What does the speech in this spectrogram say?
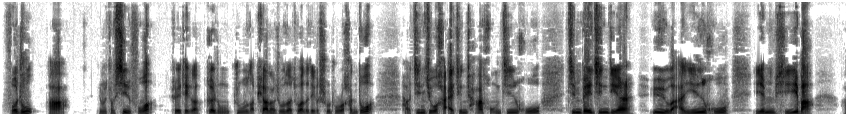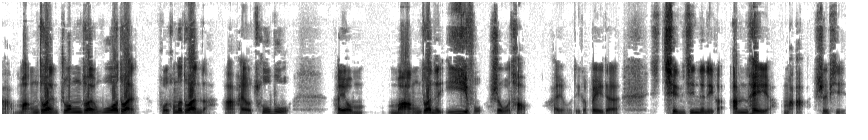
佛珠啊，因为都信佛，所以这个各种珠子、漂亮珠子做的这个树珠很多，还有金酒海、金茶桶、金壶、金杯、金碟、玉碗、银壶、银琵琶啊、蟒缎、装缎、窝缎、普通的缎子啊，还有粗布，还有。蟒缎的衣服十五套，还有这个备的千金的那个鞍辔呀，马十匹，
